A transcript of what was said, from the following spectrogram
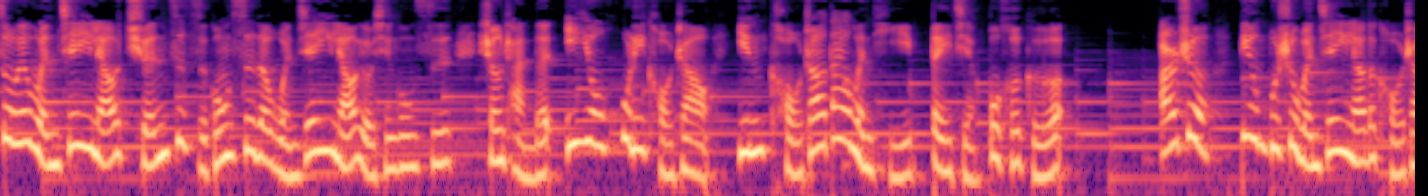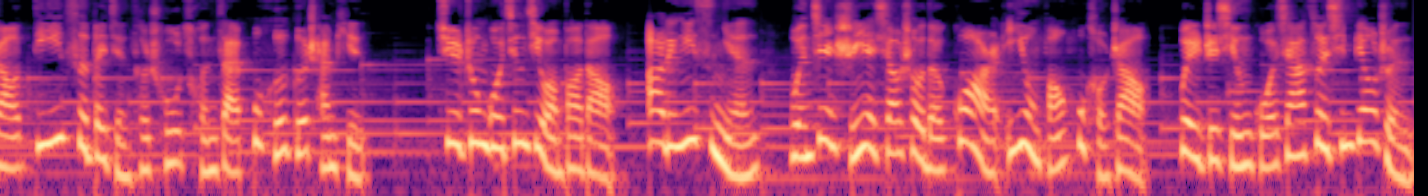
作为稳健医疗全资子公司的稳健医疗有限公司生产的医用护理口罩因口罩带问题被检不合格，而这并不是稳健医疗的口罩第一次被检测出存在不合格产品。据中国经济网报道，二零一四年稳健实业销售的挂耳医用防护口罩。未执行国家最新标准，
